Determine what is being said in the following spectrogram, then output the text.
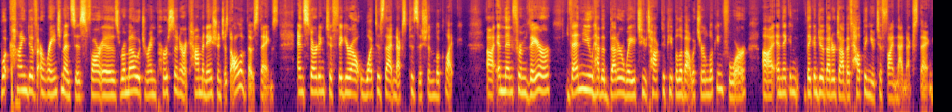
what kind of arrangements as far as remote or in person or a combination just all of those things and starting to figure out what does that next position look like. Uh, and then from there then you have a better way to talk to people about what you're looking for uh, and they can they can do a better job of helping you to find that next thing.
